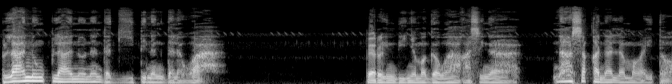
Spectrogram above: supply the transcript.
planong-plano ng dagiti ng dalawa. Pero hindi niya magawa kasi nga nasa kanal ang mga ito.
